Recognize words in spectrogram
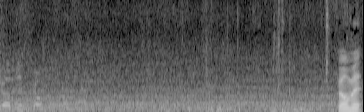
Go this, go this on that. Film it.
